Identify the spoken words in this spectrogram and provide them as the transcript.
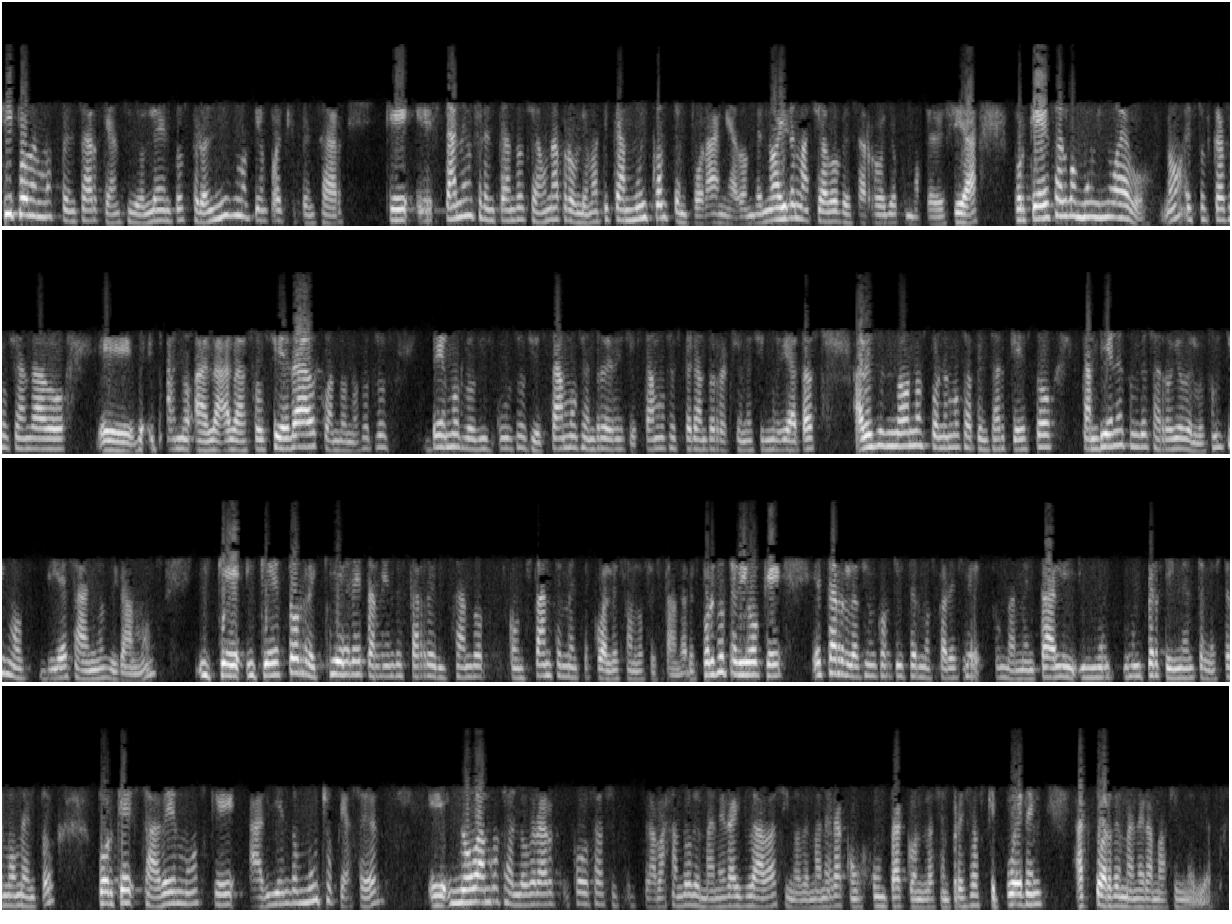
Sí podemos pensar que han sido lentos, pero al mismo tiempo hay que pensar que están enfrentándose a una problemática muy contemporánea, donde no hay demasiado desarrollo, como te decía, porque es algo muy nuevo, ¿no? Estos casos se han dado eh, a, la, a la sociedad cuando nosotros vemos los discursos y estamos en redes y estamos esperando reacciones inmediatas, a veces no nos ponemos a pensar que esto también es un desarrollo de los últimos 10 años, digamos, y que, y que esto requiere también de estar revisando constantemente cuáles son los estándares. Por eso te digo que esta relación con Twitter nos parece fundamental y, muy, muy pertinente en este momento, porque sabemos que habiendo mucho que hacer, eh, no vamos a lograr cosas trabajando de manera aislada, sino de manera conjunta con las empresas que pueden actuar de manera más inmediata.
